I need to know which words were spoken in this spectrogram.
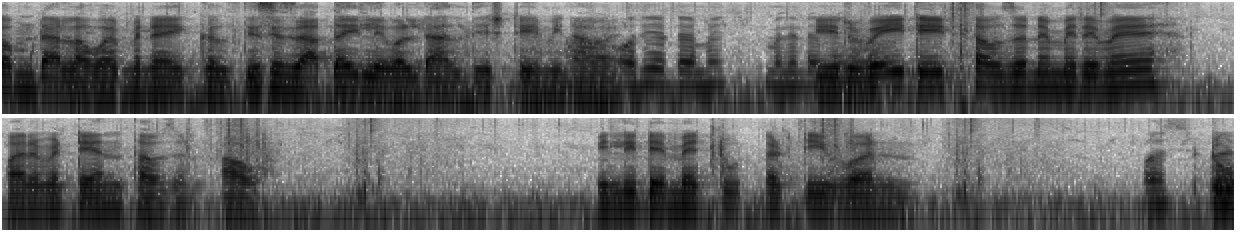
कम डाला हुआ है मैंने एक गलती से ज़्यादा ही लेवल डाल दिया स्टेमिना हाँ, में। और ये डैमेज फिर वेट एट थाउज़ेंड है मेरे में हमारे में टेन थाउज़ेंड आओ। Melee damage two thirty one two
